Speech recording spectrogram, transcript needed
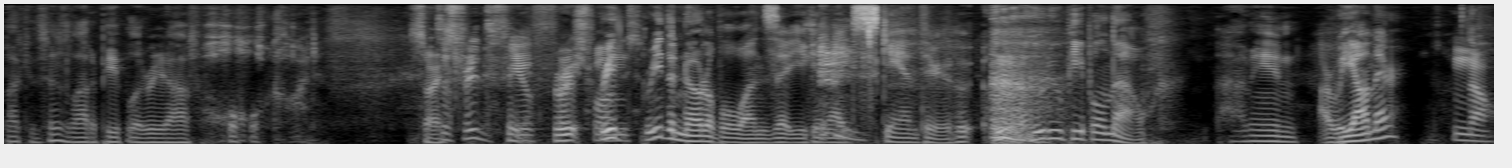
Buckins, there's a lot of people to read off. Oh, God. Sorry. Just read the few first read, ones. read the notable ones that you can like scan through. Who, who, who do people know? I mean, Are we on there? No.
